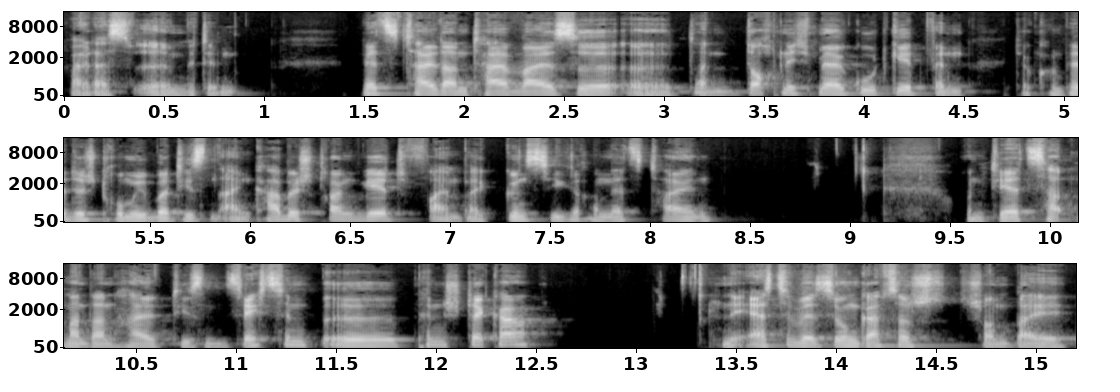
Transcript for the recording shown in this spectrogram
weil das äh, mit dem Netzteil dann teilweise äh, dann doch nicht mehr gut geht, wenn der komplette Strom über diesen einen Kabelstrang geht, vor allem bei günstigeren Netzteilen. Und jetzt hat man dann halt diesen 16-Pin-Stecker. Eine erste Version gab es schon bei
